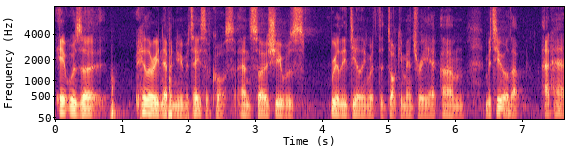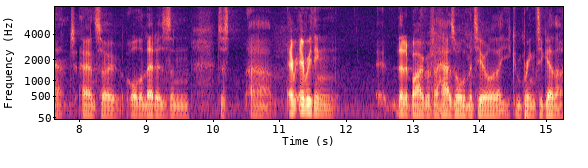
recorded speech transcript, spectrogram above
it was a Hilary never knew Matisse, of course, and so she was really dealing with the documentary um, material that at hand, and so all the letters and just uh, everything that a biographer has, all the material that you can bring together,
